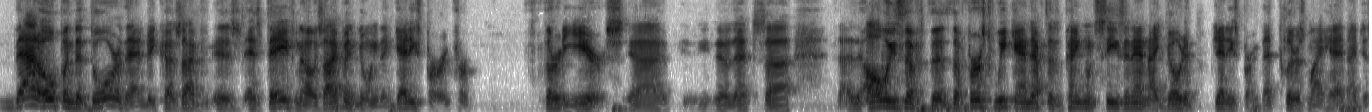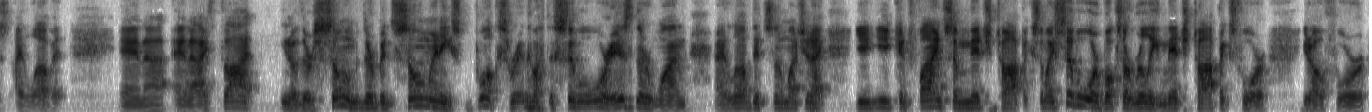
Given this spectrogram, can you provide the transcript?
That opened the door then, because I've, as, as Dave knows, I've been going to Gettysburg for 30 years. Uh, you know, that's uh, always the, the, the first weekend after the Penguins season end, I go to Gettysburg. That clears my head. I just I love it, and uh, and I thought you know there's so there have been so many books written about the Civil War. Is there one? I loved it so much, and I you, you can find some niche topics. So my Civil War books are really niche topics for you know for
